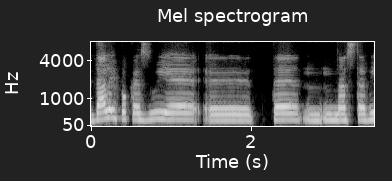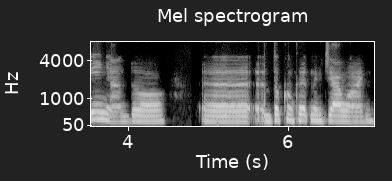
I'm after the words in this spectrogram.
dalej pokazuje te nastawienia do do konkretnych działań,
